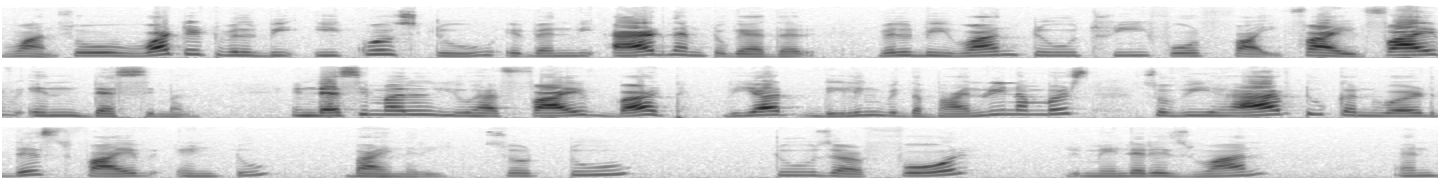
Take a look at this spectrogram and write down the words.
1. So what it will be equals to when we add them together will be 1, 2, 3, 4, 5. 5. 5 in decimal. In decimal you have 5 but we are dealing with the binary numbers so we have to convert this 5 into binary. So 2 2s are 4 remainder is 1 and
